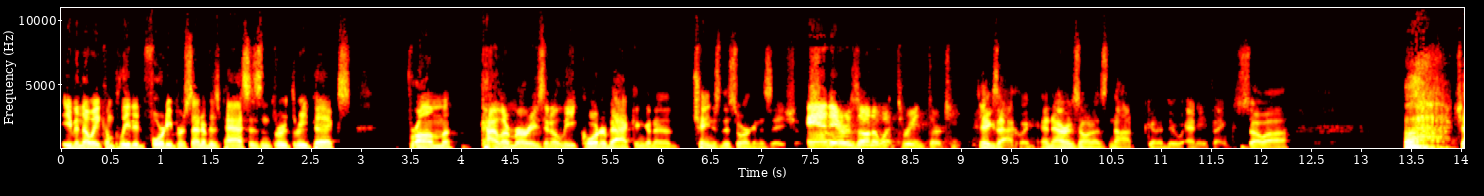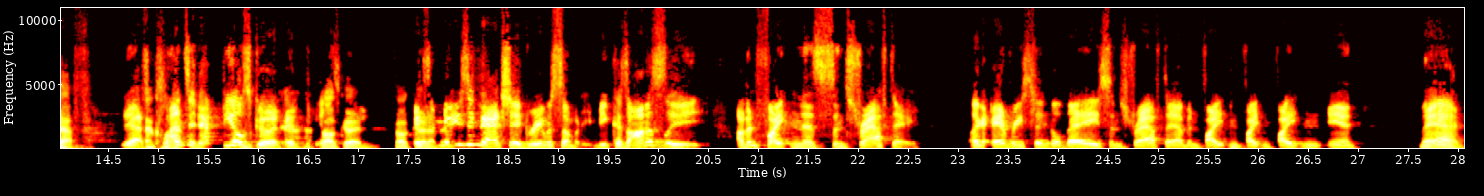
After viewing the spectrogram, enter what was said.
even though he completed 40% of his passes and threw three picks, from Kyler Murray's an elite quarterback and going to change this organization. And So- Arizona went three and thirteen. exactly. And Arizona's not going to do anything. So, uh, Jeff, Yes, That's- Clemson. That feels good. It it feels felt good. Felt good. It's amazing to actually agree with somebody because honestly, I've been fighting this since draft day. Like every single day since draft day, I've been fighting, fighting, fighting. And man,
